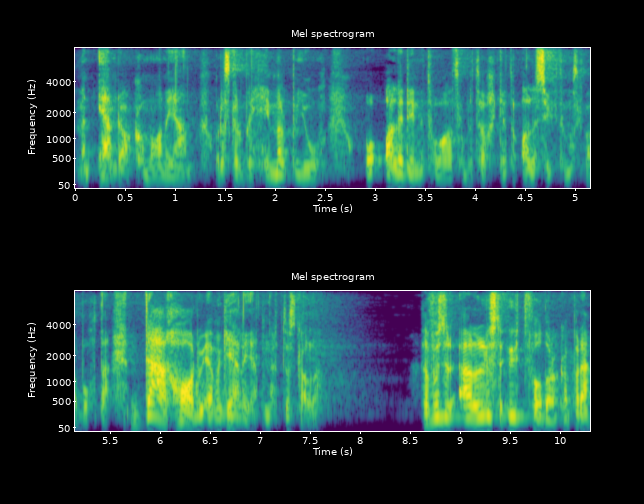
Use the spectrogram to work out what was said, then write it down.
Men en dag kommer han igjen, og da skal det bli himmel på jord. Og alle dine tårer skal bli tørket, og alle sykdommer skal være borte. Der har du evangeliet i et nøtteskall. Jeg har lyst til å utfordre dere på det.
